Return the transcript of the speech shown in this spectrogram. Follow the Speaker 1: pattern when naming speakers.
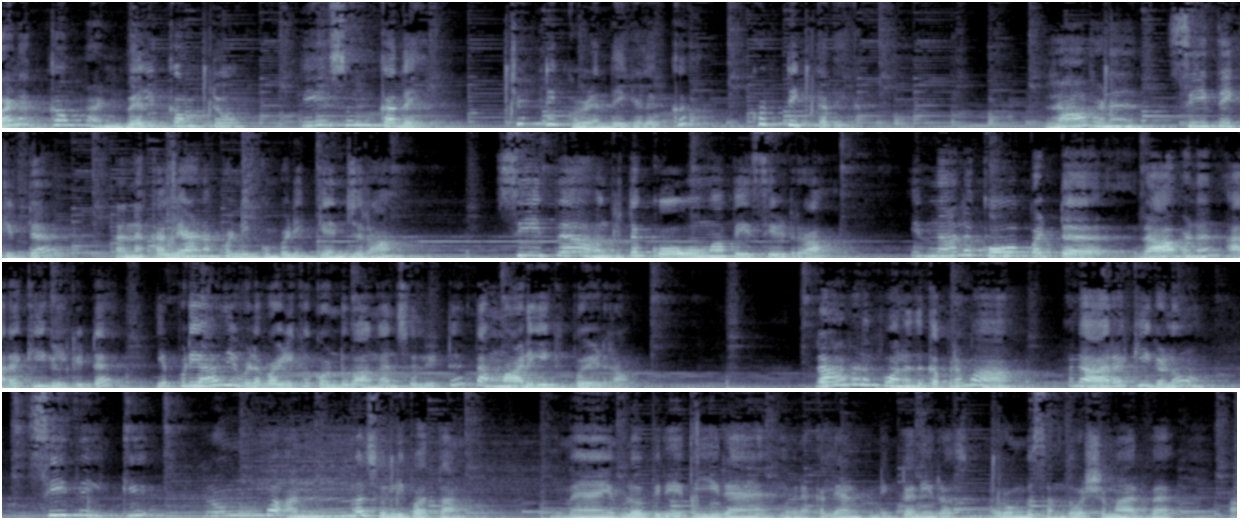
Speaker 1: வணக்கம் and welcome to பேசும் கதை. சுட்டி குழந்தைகளுக்கு குட்டி கதைகள். ராவணன் சீதை கிட்ட தன்னை கல்யாணம் பண்ணிக்கும்படி கெஞ்சுறான். சீதை அவன்கிட்ட கோபமாக பேசிடுறா. இதனால கோவப்பட்ட ராவணன் அரக்கிகள் கிட்ட எப்படியாவது இவளை வழிக்கு கொண்டு வாங்கன்னு சொல்லிட்டு தம் மாளிகைக்கு போயிடுறான். ராவணன் போனதுக்கப்புறமா அந்த அரக்கிகளும் சீதைக்கு ரொம்ப அன்பாக சொல்லி பார்த்தாங்க. இவன் இவ்வளோ பெரிய வீரன் இவனை கல்யாணம் பண்ணிக்கிட்டா நீ ரொம்ப சந்தோஷமாக இருப்ப.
